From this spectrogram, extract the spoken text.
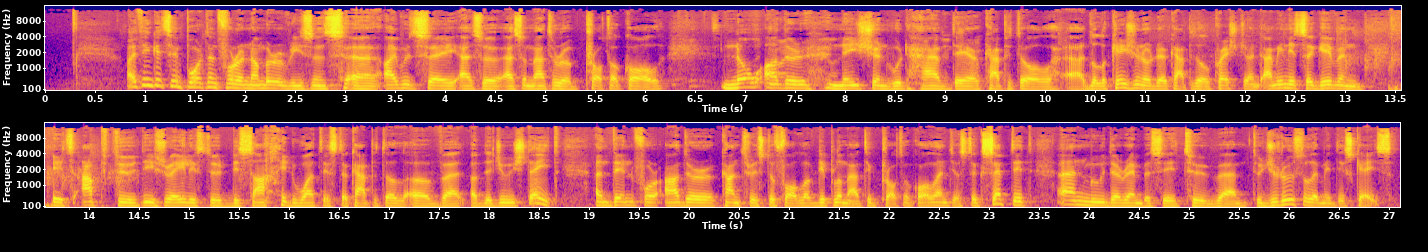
I think it's important for a number of reasons. Uh, I would say, as a, as a matter of protocol, no other nation would have their capital, uh, the location of their capital questioned. I mean, it's a given. It's up to the Israelis to decide what is the capital of, uh, of the Jewish state, and then for other countries to follow diplomatic protocol and just accept it and move their embassy to, um, to Jerusalem in this case.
